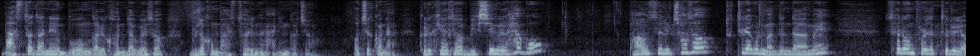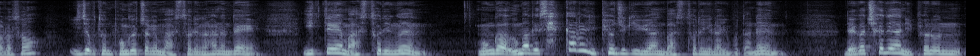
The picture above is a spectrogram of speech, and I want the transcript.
마스터단에 무언가를 건다고 해서 무조건 마스터링은 아닌 거죠. 어쨌거나 그렇게 해서 믹싱을 하고 bounce를 쳐서 two track으로 만든 다음에 새로운 프로젝트를 열어서 이제부터는 본격적인 마스터링을 하는데 이때의 마스터링은 뭔가 음악의 색깔을 입혀주기 위한 마스터링이라기보다는 내가 최대한 입혀놓은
